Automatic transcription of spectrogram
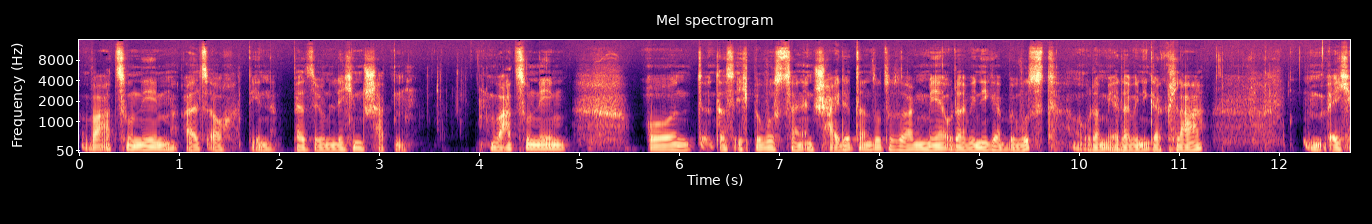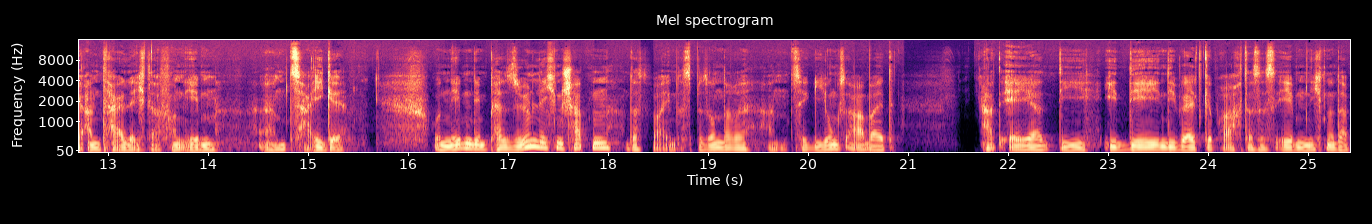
wahrzunehmen als auch den persönlichen Schatten wahrzunehmen. Und das Ich-Bewusstsein entscheidet dann sozusagen mehr oder weniger bewusst oder mehr oder weniger klar, welche Anteile ich davon eben ähm, zeige. Und neben dem persönlichen Schatten, das war eben das Besondere an C.G. Jungs Arbeit, hat er ja die Idee in die Welt gebracht, dass es eben nicht nur da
